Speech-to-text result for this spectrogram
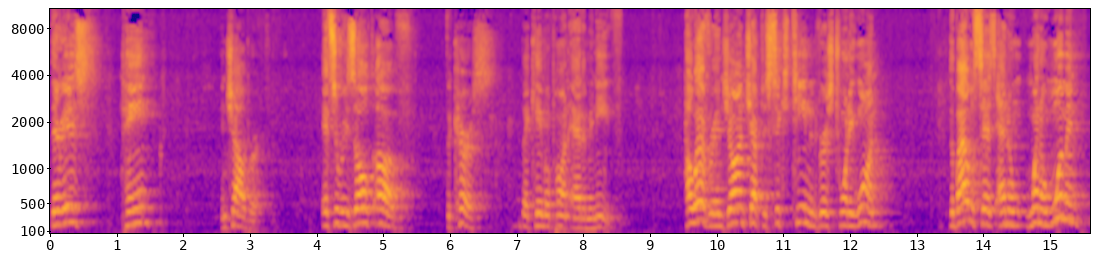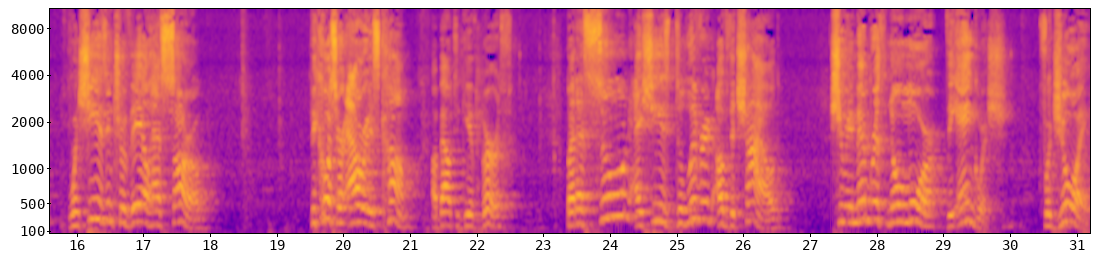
There is pain in childbirth. It's a result of the curse that came upon Adam and Eve. However, in John chapter 16 and verse 21, the Bible says, And when a woman, when she is in travail, has sorrow, because her hour is come, about to give birth, but as soon as she is delivered of the child, she remembereth no more the anguish for joy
